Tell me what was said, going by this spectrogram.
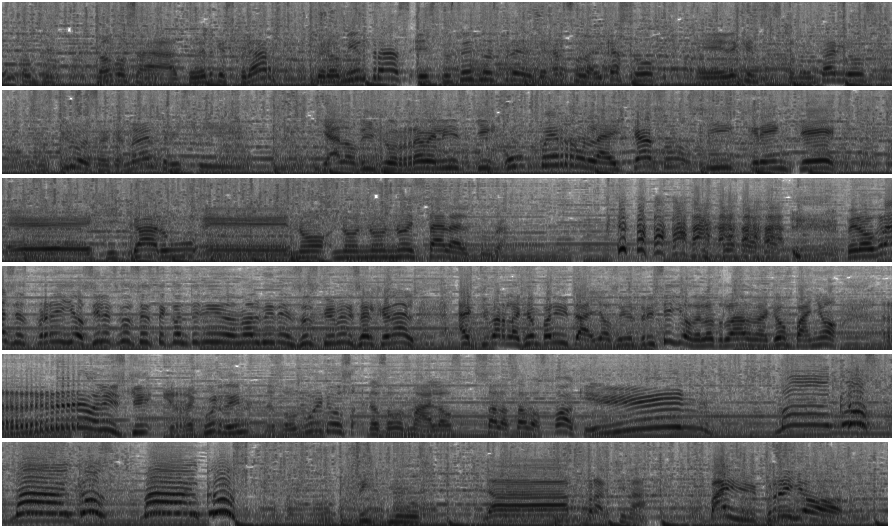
Entonces vamos a tener que esperar. Pero mientras, este, ustedes no esperen dejar su likeazo, eh, dejen sus comentarios, suscríbanse al canal, Tristy. Ya lo dijo Rebelinsky, un perro likeazo si creen que eh, Hikaru eh, no, no, no, no está a la altura. Pero gracias, perrillos. Si les gusta este contenido, no olviden suscribirse al canal, activar la campanita. Yo soy el Tristillo, del otro lado me acompañó Rebelinsky. Y recuerden, no somos buenos, no somos malos, solo somos fucking. ¡Mancos! ¡Mancos! ¡Mancos! Nos vemos la próxima. ¡Bye, perrillos!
